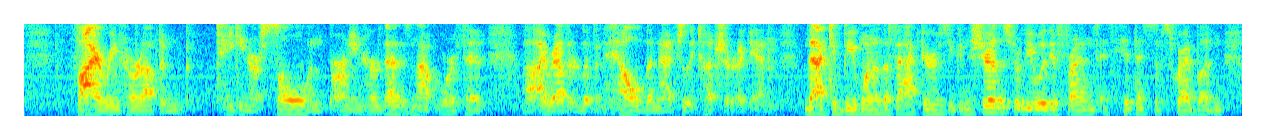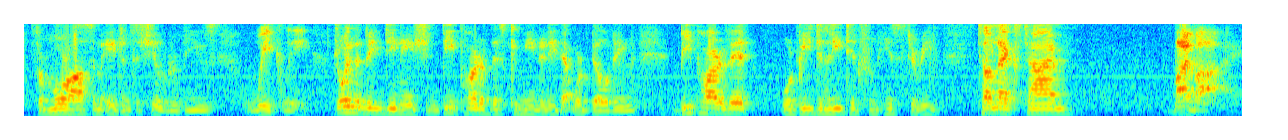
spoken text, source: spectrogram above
firing her up and taking her soul and burning her. That is not worth it. Uh, I'd rather live in hell than actually touch her again. That could be one of the factors. You can share this review with your friends and hit that subscribe button for more awesome Agents of S.H.I.E.L.D. reviews weekly. Join the Big D Nation. Be part of this community that we're building. Be part of it or be deleted from history. Till next time, bye bye.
